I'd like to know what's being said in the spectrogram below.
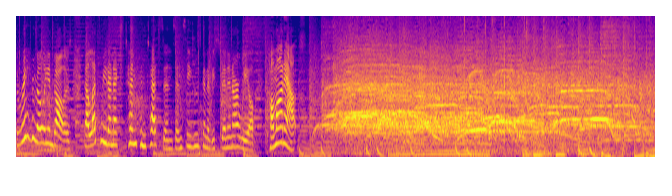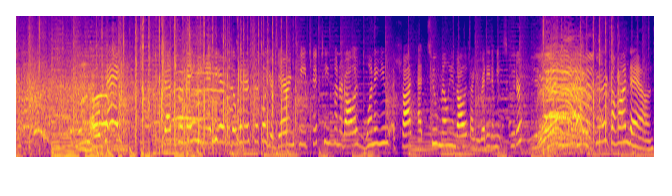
$3 million. Now let's meet our next 10 contestants and see who's going to be spinning our wheel. Come on out. Guaranteed $1,500. One of you a shot at $2 million. Are you ready to meet Scooter? Yeah! Scooter, come on down.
